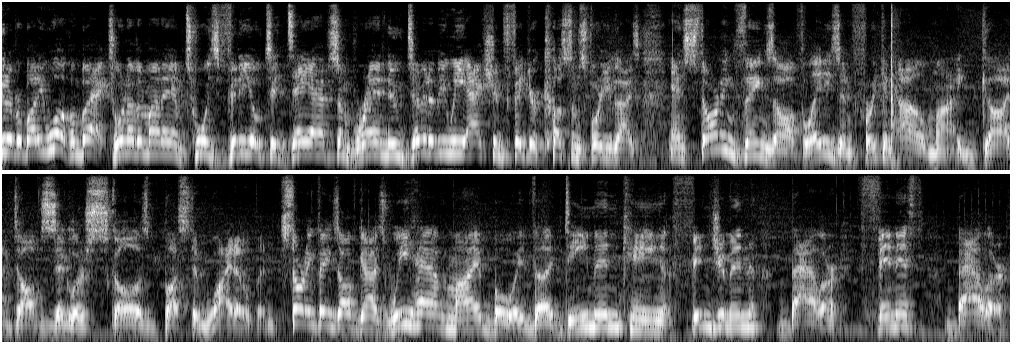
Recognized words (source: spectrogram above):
good everybody? Welcome back to another My Damn Toys video. Today I have some brand new WWE action figure customs for you guys. And starting things off, ladies and freaking, oh my god, Dolph Ziggler's skull is busted wide open. Starting things off, guys, we have my boy, the Demon King, Finjamin Balor. Finnith Balor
